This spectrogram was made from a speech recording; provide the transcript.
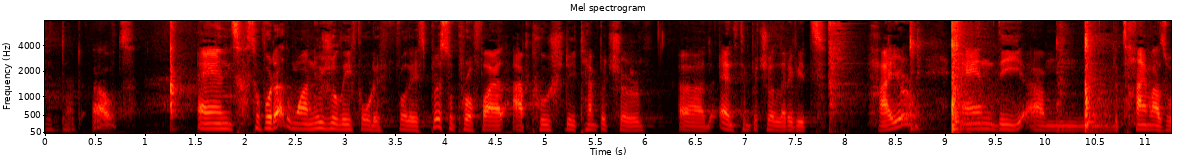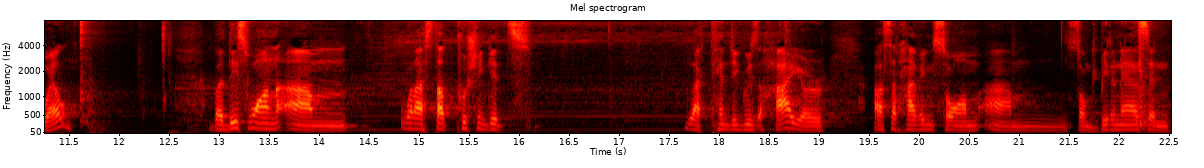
Get that out. And so for that one, usually for the for the espresso profile, I push the temperature, uh, the end temperature a little bit higher, and the um, the time as well. But this one, um, when I start pushing it like 10 degrees higher, I started having some um, some bitterness, and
